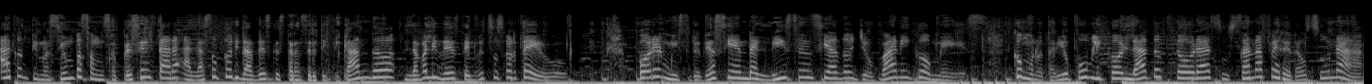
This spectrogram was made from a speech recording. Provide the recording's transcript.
A continuación pasamos a presentar a las autoridades que estarán certificando la validez de nuestro sorteo. Por el Ministerio de Hacienda, licenciado Giovanni Gómez. Como notario público, la doctora Susana Ferreira Osuna.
